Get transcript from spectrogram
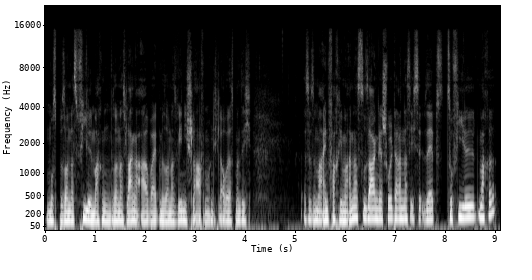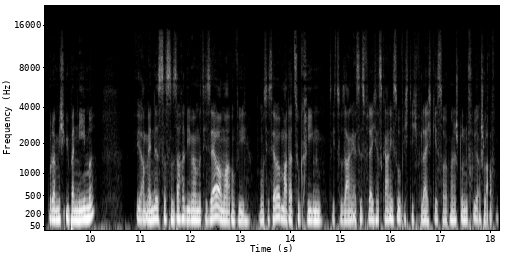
muss besonders viel machen, besonders lange arbeiten, besonders wenig schlafen. Und ich glaube, dass man sich, es ist immer einfach, jemand anders zu sagen, der ist schuld daran, dass ich se- selbst zu viel mache oder mich übernehme. Ja, am Ende ist das eine Sache, die man mit sich selber mal irgendwie, man muss sich selber mal dazu kriegen, sich zu sagen, es ist vielleicht jetzt gar nicht so wichtig, vielleicht gehst du heute mal eine Stunde früher schlafen.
